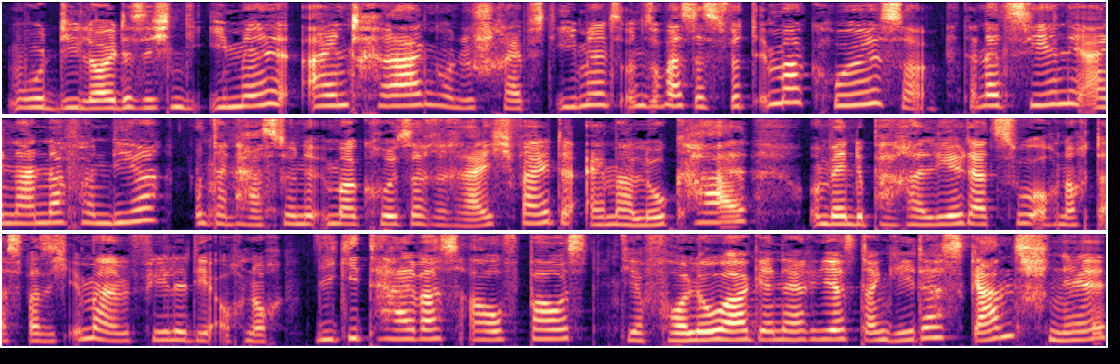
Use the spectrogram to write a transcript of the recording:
wo die Leute sich in die E-Mail eintragen und du schreibst E-Mails und sowas. Das wird immer größer. Dann erzählen die einander von dir und dann hast du eine immer größere Reichweite, einmal lokal. Und wenn du parallel dazu auch noch das, was ich immer empfehle, dir auch noch digital was aufbaust, dir Follower generierst, dann geht das ganz schnell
